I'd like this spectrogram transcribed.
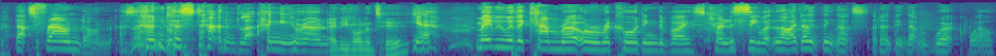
that's frowned on, as I understand. Like hanging around, any volunteers? yeah, maybe with a camera or a recording device, trying to see what. No, I don't think that's. I don't think that would work well.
